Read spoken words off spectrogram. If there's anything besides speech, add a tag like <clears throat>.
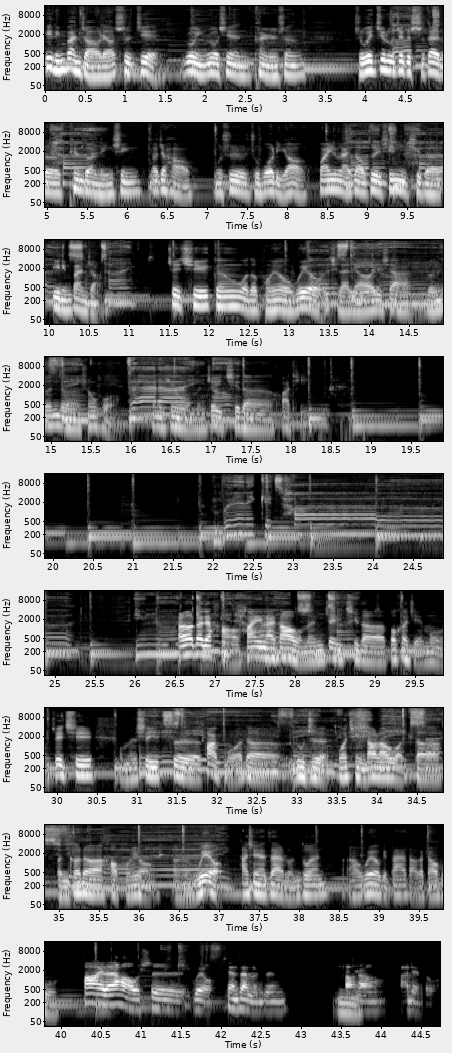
一鳞半爪聊世界，若隐若现看人生，只为记录这个时代的片段零星。大家好，我是主播李奥，欢迎来到最新一期的《一鳞半爪》。这期跟我的朋友 Will 一起来聊一下伦敦的生活，这就是我们这一期的话题。Hello，大家好，欢迎来到我们这一期的播客节目。这期我们是一次跨国的录制，我请到了我的本科的好朋友，呃，Will，他现在在伦敦。然后 Will 给大家打个招呼。嗨，大家好，我是 Will，现在在伦敦，早上八点多。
